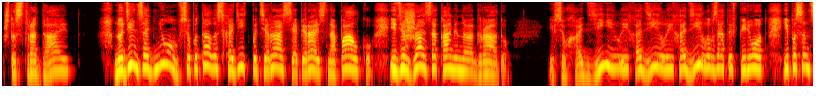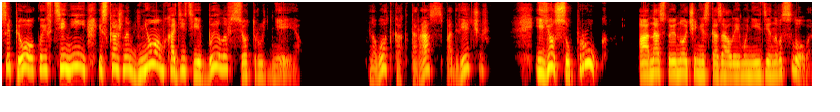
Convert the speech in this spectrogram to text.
что страдает, но день за днем все пыталась ходить по террасе, опираясь на палку и держась за каменную ограду, и все ходила и ходила и ходила взад и вперед, и по санцепеку, и в тени, и с каждым днем ходить ей было все труднее. Но вот как-то раз под вечер ее супруг, а она с той ночи не сказала ему ни единого слова,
